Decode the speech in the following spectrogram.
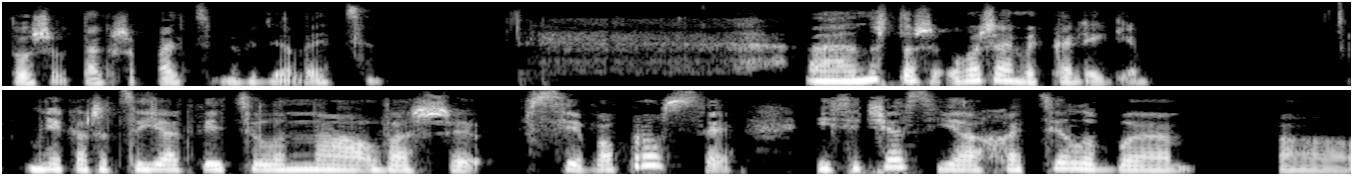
тоже также пальцами вы делаете. Ну что же, уважаемые коллеги, мне кажется, я ответила на ваши все вопросы, и сейчас я хотела бы а,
